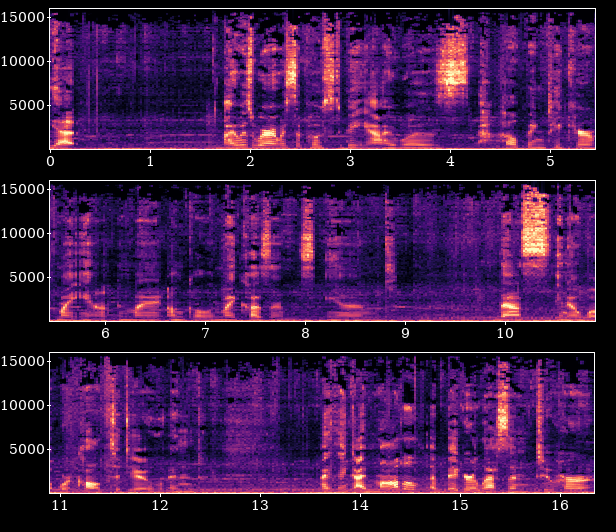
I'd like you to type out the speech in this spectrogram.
Yet, I was where I was supposed to be. I was helping take care of my aunt and my uncle and my cousins and that's, you know, what we're called to do. And I think I modeled a bigger lesson to her,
